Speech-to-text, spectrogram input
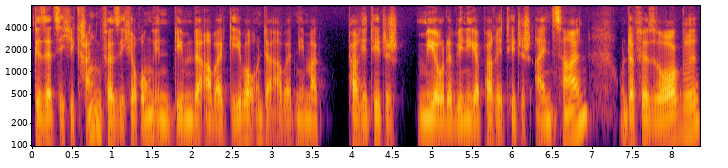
gesetzliche Krankenversicherung, in dem der Arbeitgeber und der Arbeitnehmer paritätisch mehr oder weniger paritätisch einzahlen und dafür Sorge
